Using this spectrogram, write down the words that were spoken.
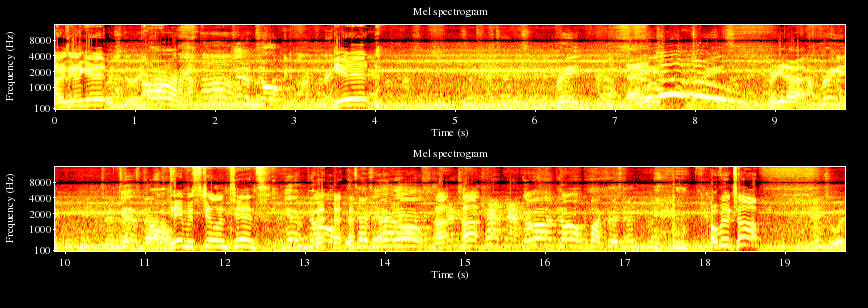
Oh, he's gonna get it. We're doing. Get him, Joe. Get it. Breathe. Hey, Breathe. bring it up. Now bring it. Get him, Joe. Game is still intense. Get him, Joe. Touch it battle. Uh, uh, Come on, Joe. Come on, Chrisman. over the top. Into it.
